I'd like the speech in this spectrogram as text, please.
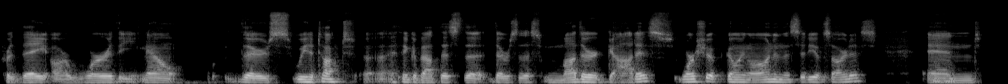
for they are worthy now there's we had talked uh, i think about this that there's this mother goddess worship going on in the city of sardis mm-hmm. and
